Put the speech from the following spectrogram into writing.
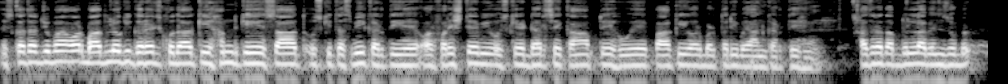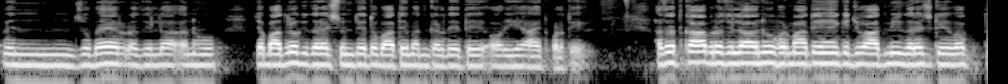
इसका तर्जुमा और बादलों की गरज खुदा की हमद के साथ उसकी तस्वीर करती है और फरिश्ते भी उसके डर से कांपते हुए पाकी और बरतरी बयान करते हैं। हज़रत अब्दुल्ला बिन जुब, बिन ज़ुबैर रज़ील्ला जब बादलों की गरज सुनते तो बातें बंद कर देते और यह आयत पढ़ते। हज़रत काब रज़ील्ला फरमाते हैं कि जो आदमी गरज के वक्त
